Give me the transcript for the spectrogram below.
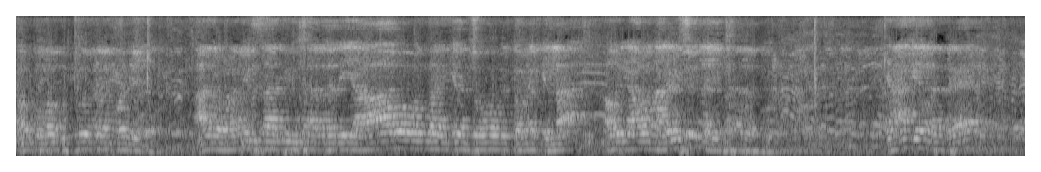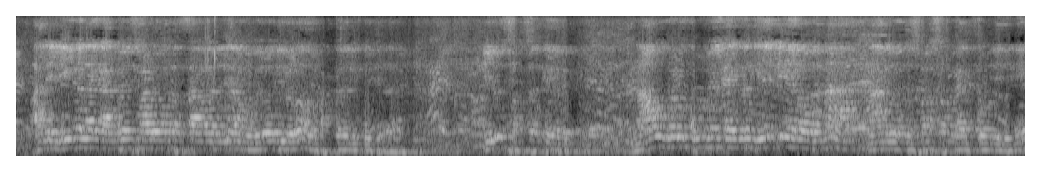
ಅವ್ರು ತುಂಬಾ ಬುದ್ಧಿವಂತ ಅನ್ಕೊಂಡಿದ್ದೆ ಆದ್ರೆ ಒಳಗಿನ ಸಾಧಿ ವಿಚಾರದಲ್ಲಿ ಯಾವ ಒಂದು ಐಕ್ಯ ಗಮನಕ್ಕಿಲ್ಲ ಅವ್ರಿಗೆ ಯಾವ ನಾಲೆಡ್ಜು ಇಲ್ಲ ಈ ವಿಚಾರದಲ್ಲಿ ಯಾಕೆ ಅಂತಂದ್ರೆ ಅಲ್ಲಿ ಲೀಗಲ್ ಆಗಿ ಅಡ್ವೈಸ್ ಮಾಡುವಂತ ಸ್ಥಾನದಲ್ಲಿ ನಮ್ಮ ವಿರೋಧಿಗಳು ಅವ್ರ ಪಕ್ಕದಲ್ಲಿ ಕೂತಿದ್ದಾರೆ. ಇದು ಸ್ಪಷ್ಟತೆ ಇರಬೇಕು. ನಾವುಗಳು ಕೊಡ್ಬೇಕಾಗಿರೋದು ಎಲ್ಲಿ ಅನ್ನೋದನ್ನ ನಾನು ಇವತ್ತು ಸ್ಪಷ್ಟವಾಗಿ ಅರ್ಥಕೊಂಡಿದ್ದೀನಿ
